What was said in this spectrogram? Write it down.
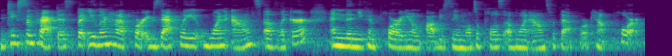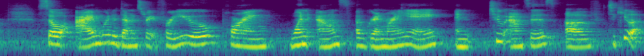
it takes some practice, but you learn how to pour exactly one ounce of liquor, and then you can pour, you know, obviously multiples of one ounce with that four count pour. So I'm going to demonstrate for you pouring one ounce of Grand Marnier and two ounces of tequila.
